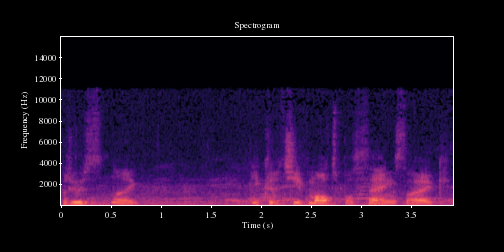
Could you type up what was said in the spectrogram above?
But who's like, you could achieve multiple things. Like,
